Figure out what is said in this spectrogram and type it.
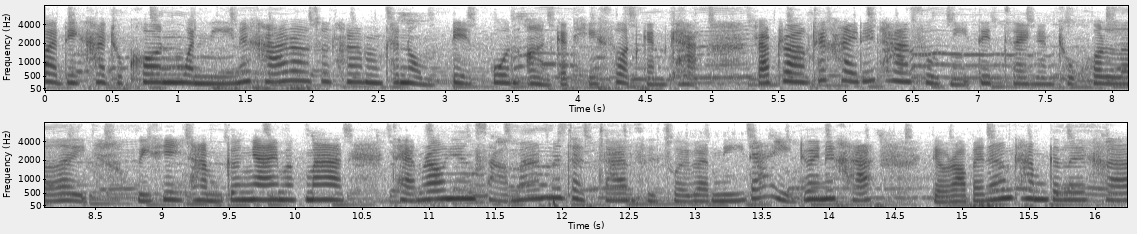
วัสดีค่ะทุกคนวันนี้นะคะเราจะทำขนมเปียกปูนอ่อนกะทิสดกันค่ะ รับรองถ้าใครได้ทานสูตรนี้ติดใจกันทุกคนเลย วิธีทำก็ง่ายมากๆ แถมเรายังสามารถมาจัดจานสวยๆแบบนี้ได้อีกด้วยนะคะ เดี๋ยวเราไปเริ่มทำกันเลยค่ะ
